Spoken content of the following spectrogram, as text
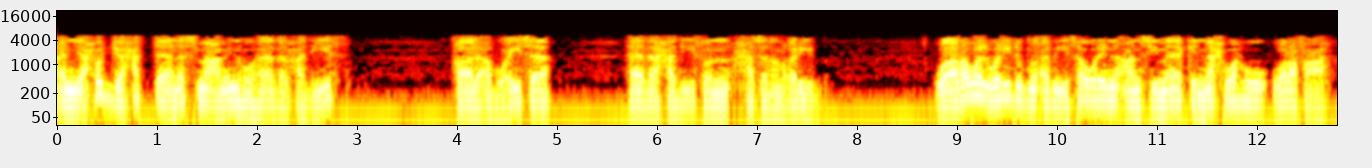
أن يحج حتى نسمع منه هذا الحديث؟ قال أبو عيسى هذا حديث حسن غريب. وروى الوليد بن أبي ثور عن سماك نحوه ورفعه.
